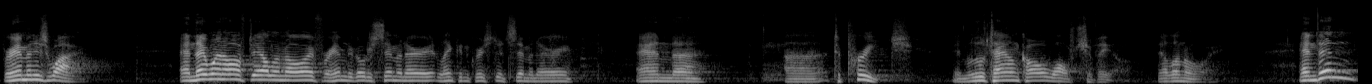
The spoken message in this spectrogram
for him and his wife. And they went off to Illinois for him to go to seminary at Lincoln Christian Seminary and uh, uh, to preach in a little town called Walshaville, Illinois. And then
